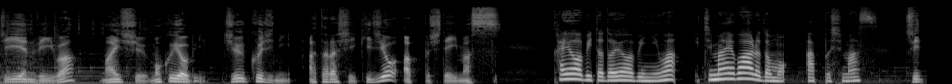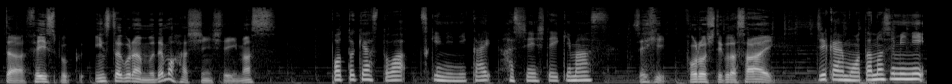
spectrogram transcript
GNV は毎週木曜日19時に新しい記事をアップしています。火曜日と土曜日には一枚ワールドもアップします。Twitter、Facebook、Instagram でも発信しています。ポッドキャストは月に2回発信していきます。ぜひフォローしてください。次回もお楽しみに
